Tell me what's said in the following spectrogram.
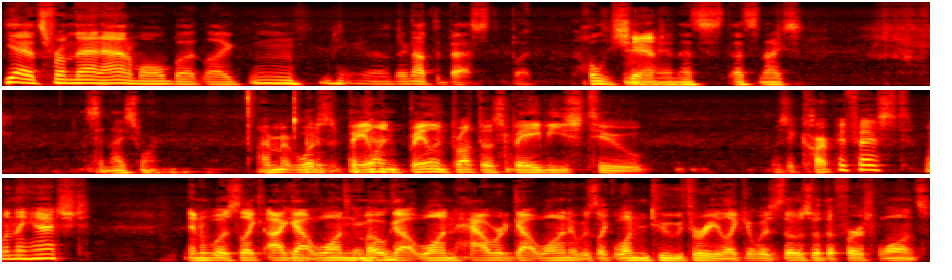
yeah, it's from that animal, but like, mm, you know, they're not the best. But holy shit, Yeah. man, that's that's nice. That's a nice one. I remember what is it? Balin Balin brought those babies to was it Carpet Fest when they hatched? And it was like I got one, Mo got one, Howard got one. It was like one, two, three. Like it was those were the first ones,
